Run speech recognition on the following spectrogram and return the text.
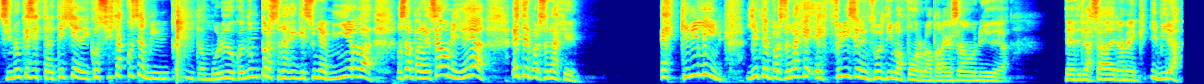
sino que es estrategia de cosas. Y estas cosas me encantan, boludo. Cuando un personaje que es una mierda. O sea, para que se haga una idea, este personaje es Krillin y este personaje es Freezer en su última forma, para que se hagan una idea. Desde la saga de Namek. Y mira,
